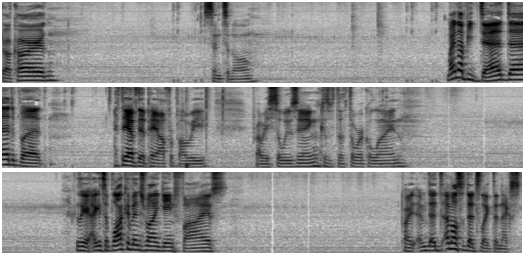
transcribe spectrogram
Draw a card. Sentinel. Might not be dead dead, but if they have the payoff, we're probably probably still losing because of the Thoracle line. Because okay, I get to block Avenge gain fives. Probably, I'm, I'm also dead to like the next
